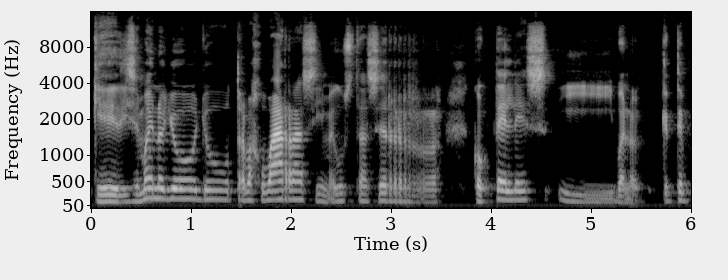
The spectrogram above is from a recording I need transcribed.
que dicen, bueno, yo, yo trabajo barras y me gusta hacer cócteles y bueno, que te,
